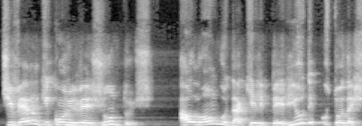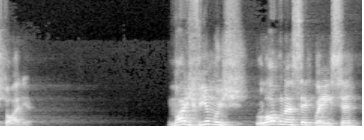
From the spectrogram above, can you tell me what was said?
tiveram que conviver juntos ao longo daquele período e por toda a história. Nós vimos logo na sequência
